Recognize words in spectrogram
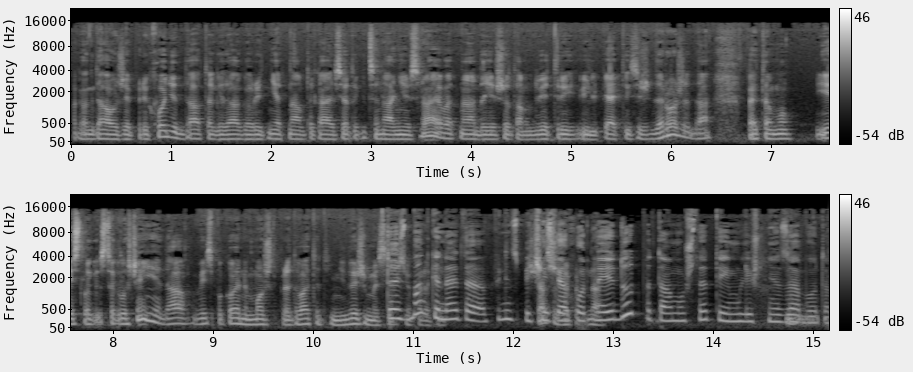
а когда уже приходит, да, тогда говорит, нет, нам такая все-таки цена не устраивает, надо еще там 2, 3 или 5 тысяч дороже, да, поэтому есть соглашение, да, вы спокойно можете продавать эту недвижимость. То есть банки на это, в принципе, чаще охотно да. идут, потому что это им лишняя забота.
